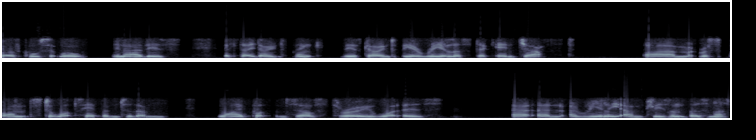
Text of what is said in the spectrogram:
Well, of course it will. You know, there's if they don't think there's going to be a realistic and just um, response to what's happened to them, why put themselves through what is a, a really unpleasant business?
